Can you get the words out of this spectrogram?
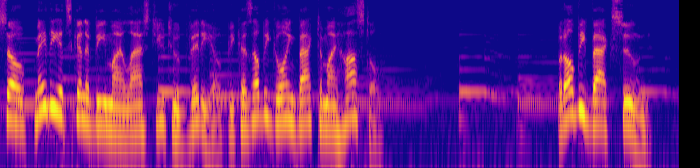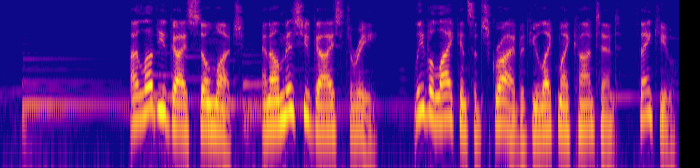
So, maybe it's gonna be my last YouTube video because I'll be going back to my hostel. But I'll be back soon. I love you guys so much, and I'll miss you guys 3. Leave a like and subscribe if you like my content, thank you.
